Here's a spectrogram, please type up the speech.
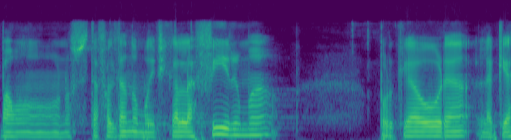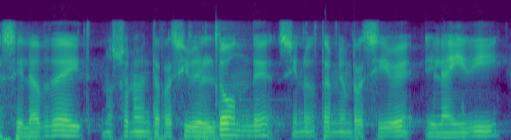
vamos, nos está faltando modificar la firma porque ahora la que hace el update no solamente recibe el dónde, sino también recibe el ID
